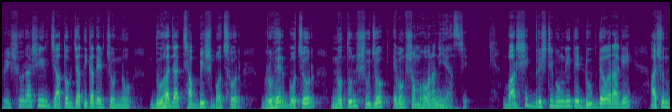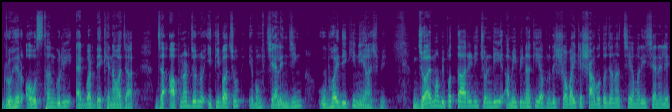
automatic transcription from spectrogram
বৃষ রাশির জাতক জাতিকাদের জন্য দু হাজার ছাব্বিশ বছর গ্রহের গোচর, নতুন সুযোগ এবং সম্ভাবনা নিয়ে আসছে। বার্ষিক দৃষ্টিভঙ্গিতে ডুব দেওয়ার আগে আসুন গ্রহের অবস্থানগুলি একবার দেখে নেওয়া যাক, যা আপনার জন্য ইতিবাচক এবং চ্যালেঞ্জিং উভয় দিকই নিয়ে আসবে। জয় মা বিপত্তারিণী চণ্ডী, আমি পিনাকি, আপনাদের সবাইকে স্বাগত জানাচ্ছি আমার এই চ্যানেলে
